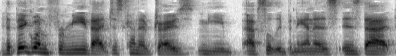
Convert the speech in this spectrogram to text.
The big one for me that just kind of drives me absolutely bananas is that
